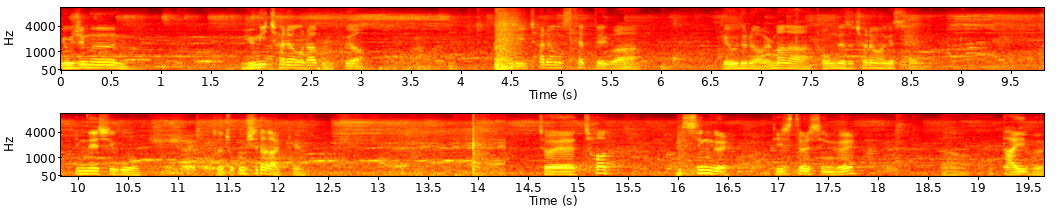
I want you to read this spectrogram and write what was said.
요즘은 유미 촬영을 하고 있고요. 우리 촬영 스태프들과 배우들은 얼마나 더운 데서 촬영하겠어요. 힘내시고 저 조금 쉬다 갈게요. 저의 첫 싱글, 디지털 싱글 어, Dive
